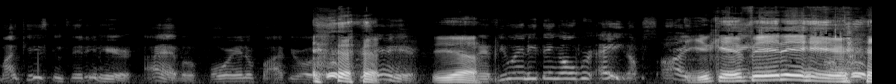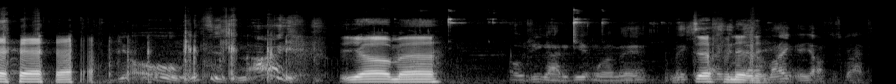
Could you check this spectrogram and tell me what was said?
My kids can fit in here. I have a four and a five year old fit in here. But Yeah. if you anything over eight, I'm sorry. You can't fit in here. Yo, this is nice. Yo, man. OG gotta get one, man. Make sure y'all Definitely. like and y'all subscribe to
